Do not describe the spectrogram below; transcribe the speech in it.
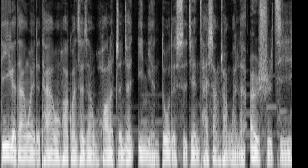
第一个单位的台湾文化观测站，我花了整整一年多的时间才上传完了二十集。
